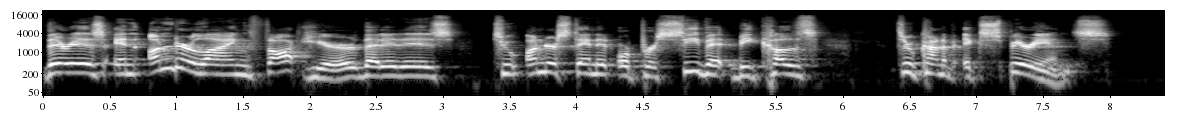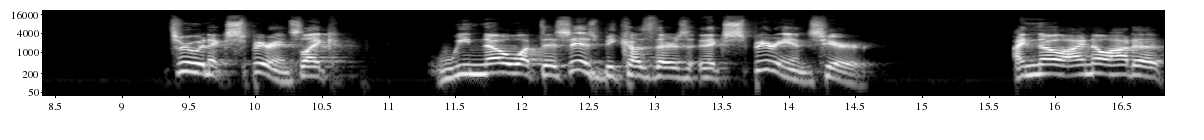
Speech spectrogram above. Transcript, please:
There is an underlying thought here that it is to understand it or perceive it because through kind of experience. Through an experience. Like we know what this is because there's an experience here. I know I know how to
